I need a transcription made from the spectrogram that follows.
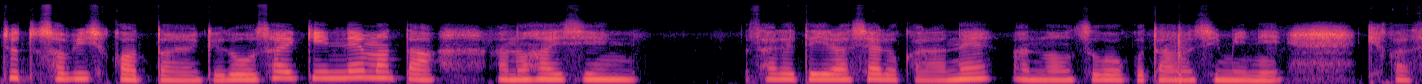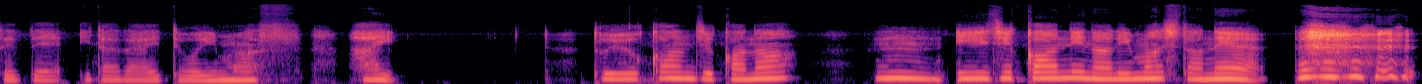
ちょっと寂しかったんやけど最近ねまたあの配信されていらっしゃるからねあのすごく楽しみに聞かせていただいております。はい。という感じかな。うんいい時間になりましたね。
